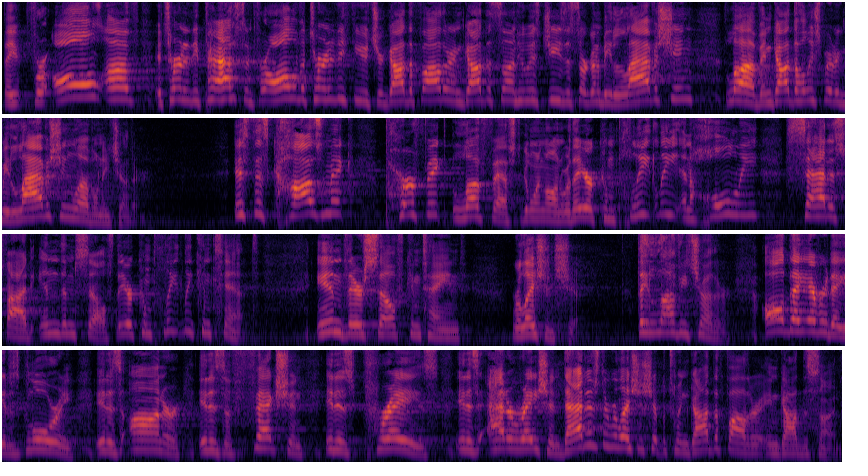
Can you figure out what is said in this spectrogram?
They, for all of eternity past and for all of eternity future, God the Father and God the Son, who is Jesus, are going to be lavishing love, and God the Holy Spirit are going to be lavishing love on each other. It's this cosmic, perfect love fest going on where they are completely and wholly satisfied in themselves. They are completely content in their self contained relationship. They love each other. All day, every day, it is glory, it is honor, it is affection, it is praise, it is adoration. That is the relationship between God the Father and God the Son,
